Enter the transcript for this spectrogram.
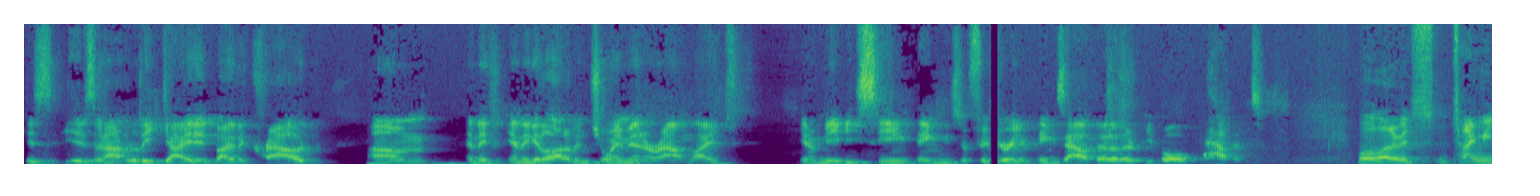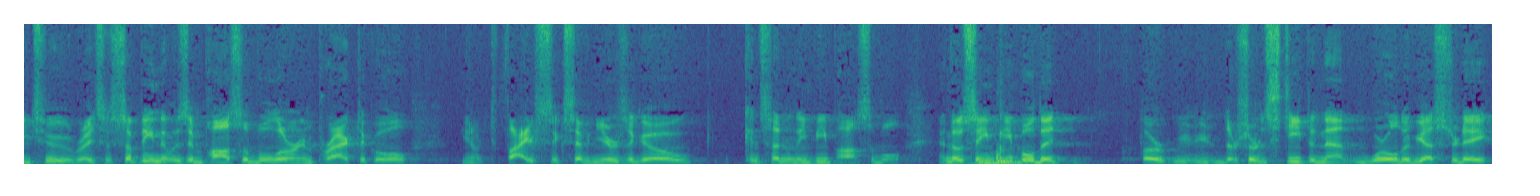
is is they're not really guided by the crowd, um, and they and they get a lot of enjoyment around like you know maybe seeing things or figuring things out that other people haven't. Well, a lot of it's timing too, right? So something that was impossible or impractical, you know, five, six, seven years ago, can suddenly be possible. And those same people that are they're sort of steeped in that world of yesterday.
